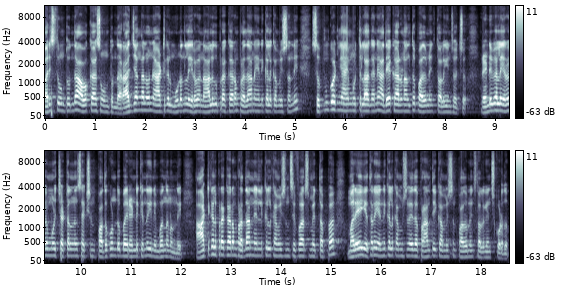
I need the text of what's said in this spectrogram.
పరిస్థితి ఉంటుందా? అవకాశం ఉంటుందా? రాజ్యాంగంలోని ఆర్టికల్ మూడు వందల ఇరవై నాలుగు ప్రకారం ప్రధాన ఎన్నికల కమిషన్ని సుప్రీంకోర్టు న్యాయమూర్తి లాగానే అదే కారణాలతో పదవి నుంచి తొలగించవచ్చు. రెండు వేల ఇరవై మూడు చట్టంలో సెక్షన్ పదకొండు బై రెండు కింద ఈ నిబంధన ఉంది. ఆర్టికల్ ప్రకారం ప్రధాన ఎన్నికల కమిషన్ సిఫార్సు మీద తప్ప మరే ఇతర ఎన్నికల కమిషన్ లేదా ప్రాంతీయ కమిషన్ పదవి నుంచి తొలగించకూడదు.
